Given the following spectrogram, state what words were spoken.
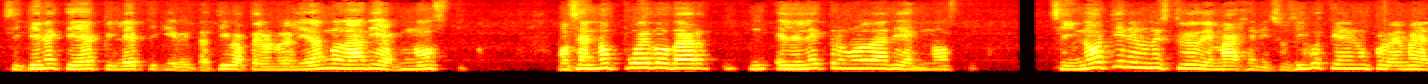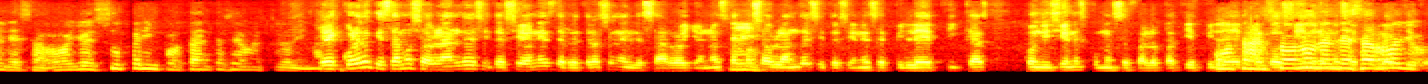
si tiene actividad epiléptica irritativa, pero en realidad no da diagnóstico. O sea, no puedo dar, el electro no da diagnóstico. Si no tienen un estudio de imagen y sus hijos tienen un problema del desarrollo, es súper importante hacer un estudio de imagen. Recuerden que estamos hablando de situaciones de retraso en el desarrollo, no estamos hablando de situaciones epilépticas, condiciones como encefalopatía epiléptica. O trastornos del desarrollo.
